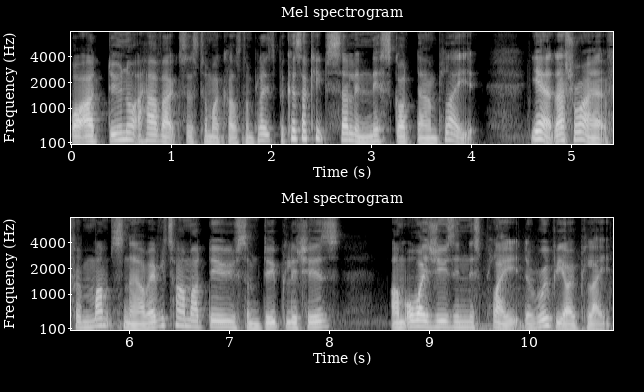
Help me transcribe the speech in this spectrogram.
but I do not have access to my custom plates because I keep selling this goddamn plate. Yeah, that's right. For months now, every time I do some dupe glitches, I'm always using this plate, the Rubio plate.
